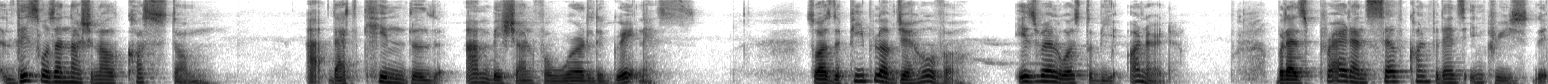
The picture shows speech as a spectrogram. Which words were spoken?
this was a national custom uh, that kindled ambition for worldly greatness. So, as the people of Jehovah, Israel was to be honored. But as pride and self confidence increased, the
